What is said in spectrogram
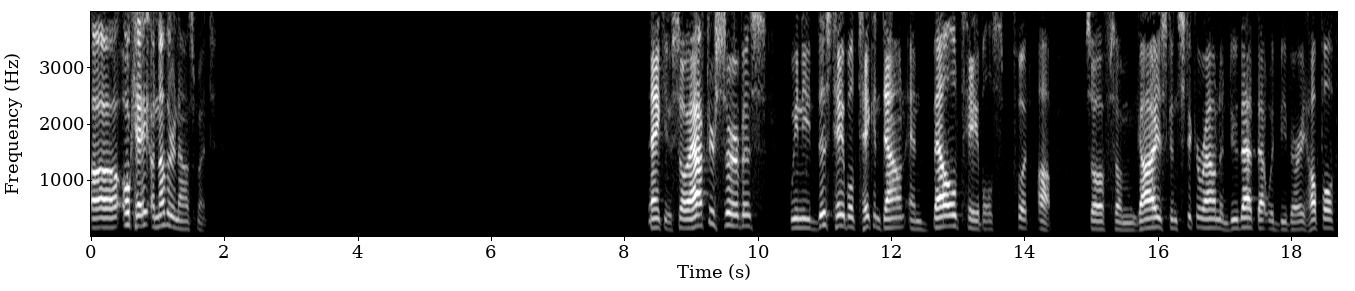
uh okay, another announcement. Thank you. So after service, we need this table taken down and bell tables put up. So if some guys can stick around and do that, that would be very helpful.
